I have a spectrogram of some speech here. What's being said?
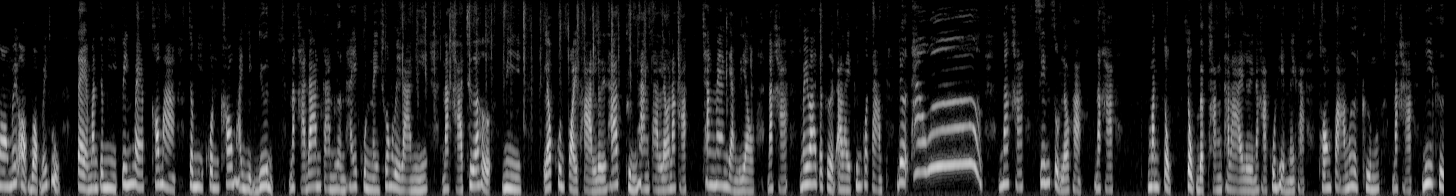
มองไม่ออกบอกไม่ถูก แต่มันจะมีปิ้งแวบเข้ามา จะมีคนเข้ามาหยิบยื่น นะคะ ด้านการเงินให้คุณในช่วงเวลานี้นะคะ เชื่อเหอะมีแล้วคุณปล่อยผ่านเลยถ้าถึงทางตันแล้วนะคะ ช่างแม่งอย่างเดียวนะคะ ไม่ว่าจะเกิดอะไรขึ้นก็ตาม The Tower นะคะ สิ้นสุดแล้วค่ะนะคะ มันจบจบแบบพังทลายเลยนะคะ คุณเห็นไหมคะ ท้องฟ้ามืดคึ้มนะคะ นี่คือ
